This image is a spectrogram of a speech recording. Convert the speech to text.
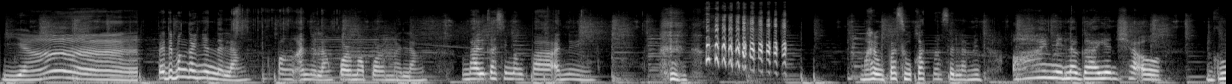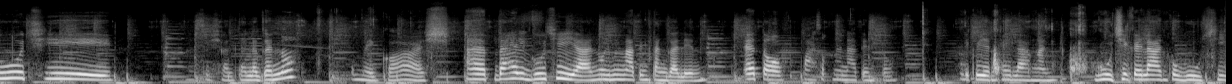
Yan. Pwede bang ganyan na lang? Pang ano lang, forma-forma lang. Mahal kasi magpa, ano eh. Mahal magpasukat ng salamin. Ay, may lagayan siya, oh. Gucci. Social talaga, no? Oh my gosh. At dahil Gucci yan, huwag na natin tanggalin. Eto, pasok na natin to. Hindi ko yan kailangan. Gucci, kailangan ko Gucci.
